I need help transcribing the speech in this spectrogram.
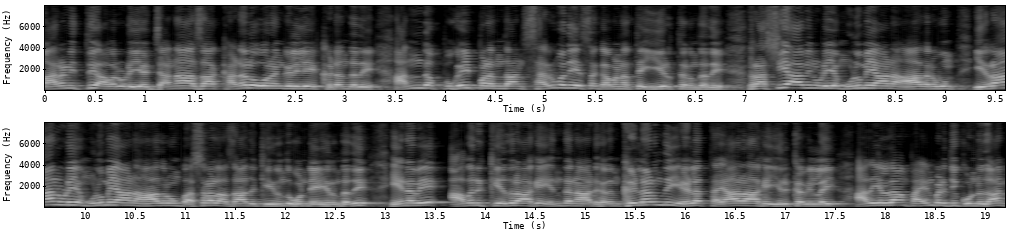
மரணித்து அவருடைய ஜனாசா கடலோரங்களிலே கிடந்தது. அந்த புகைப்படம் தான் சர்வதேச கவனத்தை ஈர்த்திருந்தது. ரஷ்யாவினுடைய முழுமையான ஆதரவும் ஈரானுடைய முழுமையான ஆதரவும் பஷர் அல் அசாதுக்கு இருந்து கொண்டே இருந்தது. எனவே அவருக்கு எதிராக எந்த நாடுகளும் கிளர்ந்து எழ தயாராக இருக்கவில்லை. அதையெல்லாம் பயன்படுத்தி கொண்டுதான்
